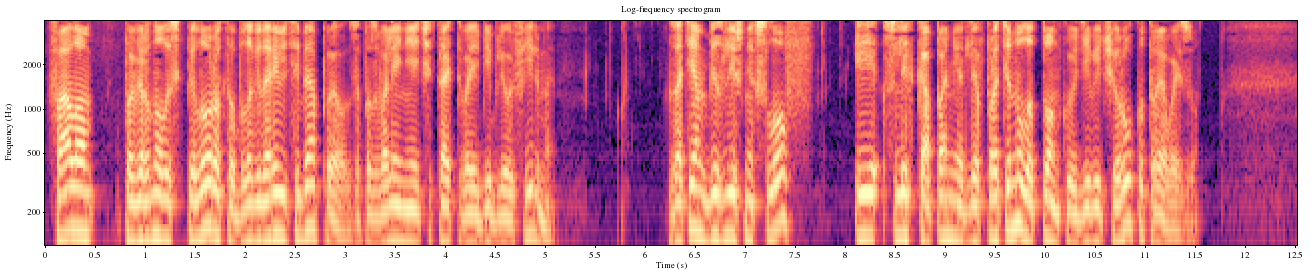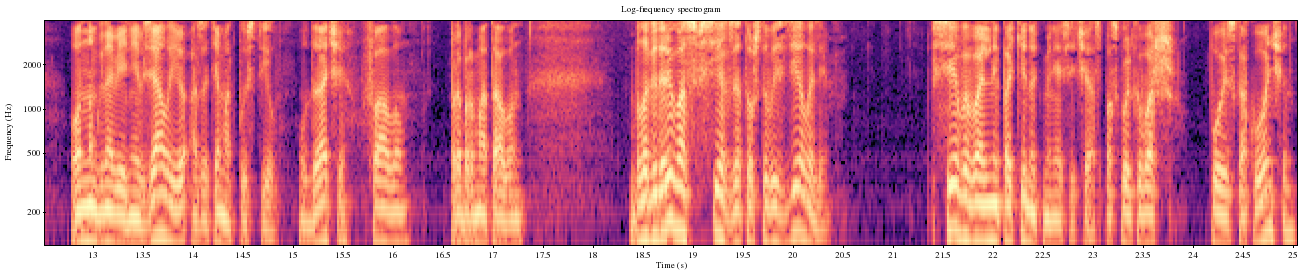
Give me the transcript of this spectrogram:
Фалум повернулась к Пилороту. «Благодарю тебя, Пэл, за позволение читать твои библиофильмы». Затем, без лишних слов и слегка помедлив, протянула тонкую девичью руку Тревайзу. Он на мгновение взял ее, а затем отпустил. «Удачи, Фалум», — пробормотал он. «Благодарю вас всех за то, что вы сделали. Все вы вольны покинуть меня сейчас, поскольку ваш поиск окончен,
